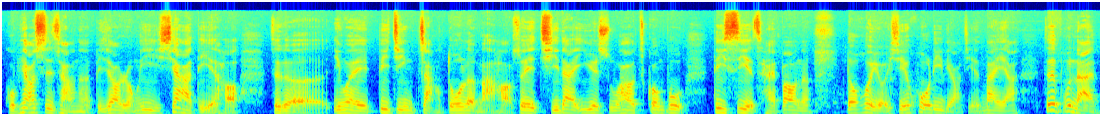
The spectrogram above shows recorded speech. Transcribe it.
股票市场呢比较容易下跌哈。这个因为毕竟涨多了嘛哈，所以期待一月十五号公布第四季财报呢，都会有一些获利了结的卖压，这不难。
